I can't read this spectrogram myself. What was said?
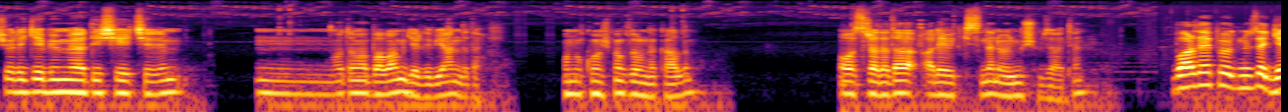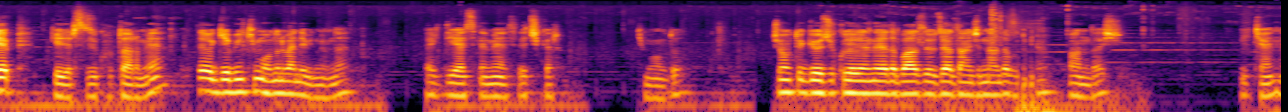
Şöyle gebin verdiği şeyi içelim. Hmm, odama babam girdi bir anda da. Onunla konuşmak zorunda kaldım. O sırada da alev etkisinden ölmüşüm zaten. Bu arada hep öldüğünüzde Gep gelir sizi kurtarmaya. De o Gep'in kim olduğunu ben de bilmiyorum da. Belki DLC'de MLC'de çıkar. Kim oldu? Çoğunlukla gözcü kulelerinde ya da bazı özel dungeonlarda bulunuyor. Bandaj. İken.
